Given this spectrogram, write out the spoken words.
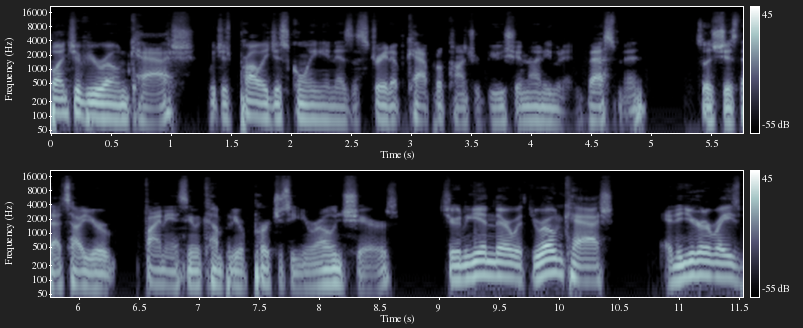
bunch of your own cash, which is probably just going in as a straight up capital contribution, not even an investment. So it's just that's how you're financing the company or purchasing your own shares. So you're going to get in there with your own cash and then you're going to raise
